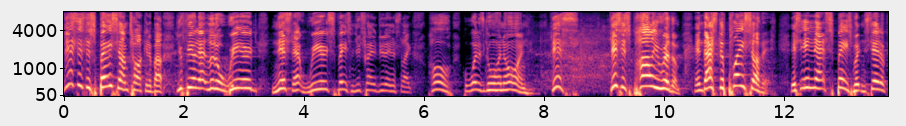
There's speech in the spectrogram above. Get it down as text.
This is the space I'm talking about. You feel that little weirdness, that weird space, and you're trying to do that, and it's like, oh, what is going on? This, this is polyrhythm, and that's the place of it. It's in that space, but instead of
